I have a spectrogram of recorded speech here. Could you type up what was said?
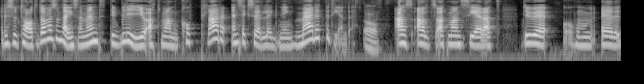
Resultatet av en sån här incitament, det blir ju att man kopplar en sexuell läggning med ett beteende. Ja, Alltså, alltså att man ser att du är, hom, eller,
